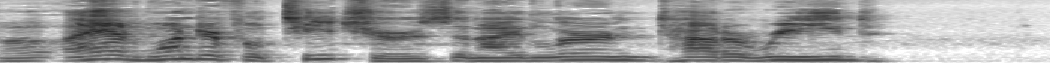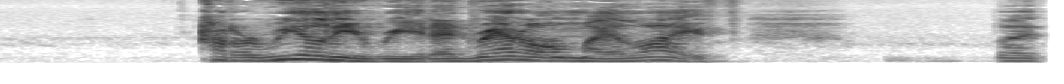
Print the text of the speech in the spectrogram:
Uh, I had wonderful teachers, and I learned how to read, how to really read. I'd read all my life, but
